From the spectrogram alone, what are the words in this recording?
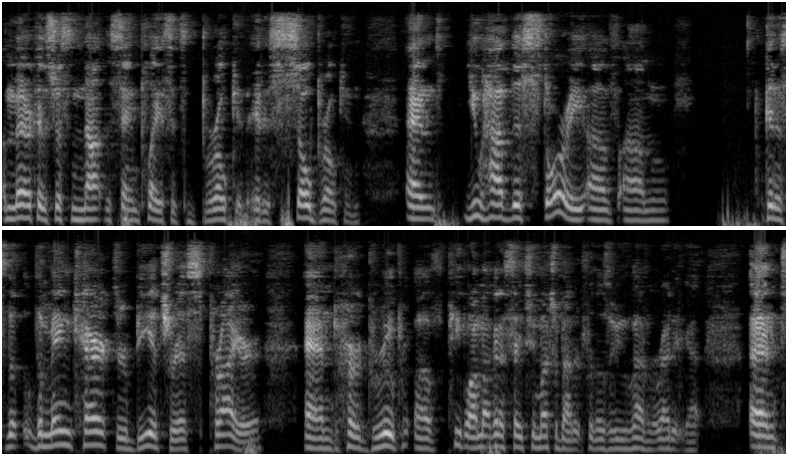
america is just not the same place it's broken it is so broken and you have this story of um goodness the, the main character Beatrice Prior and her group of people. I'm not going to say too much about it for those of you who haven't read it yet. And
